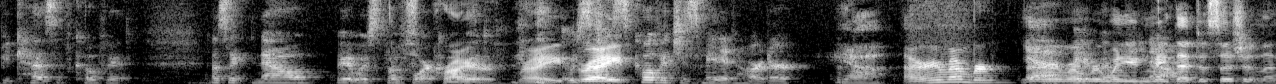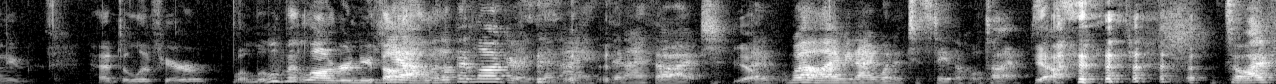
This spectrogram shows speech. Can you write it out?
because of COVID. I was like, no, it was before prior, COVID. right, it was right. Just, COVID just made it harder. Yeah, I remember. Yeah, I it remember when you you made that decision. Then you had to live here a little bit longer than you thought. Yeah, a little bit longer than I than I thought. Yeah. Uh, well, I mean, I wanted to stay the whole time. so- Yeah. So I've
